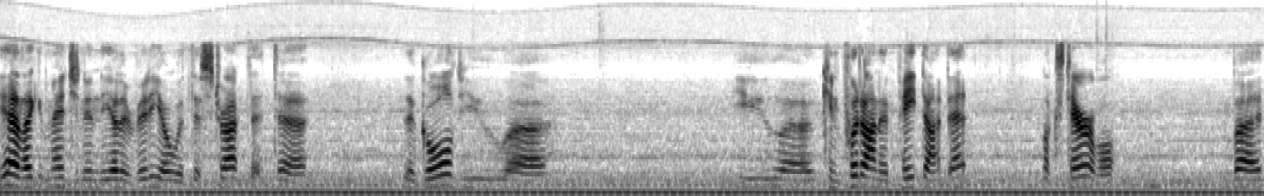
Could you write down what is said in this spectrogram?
Yeah, like I mentioned in the other video with this truck that uh, the gold you uh, you uh, can put on a paint.net looks terrible. But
